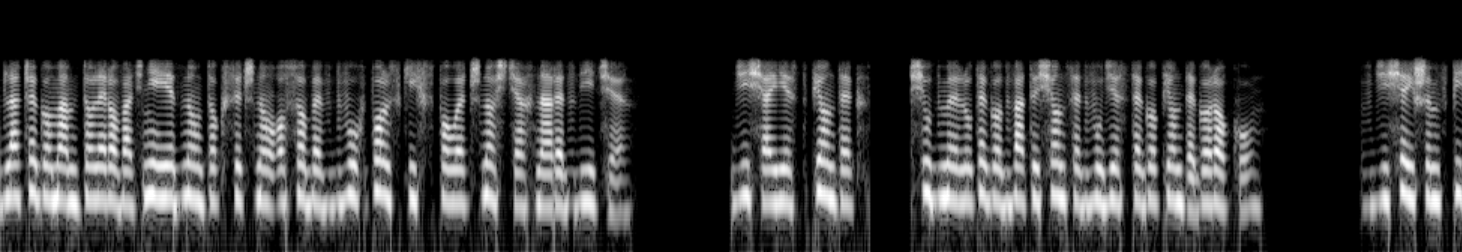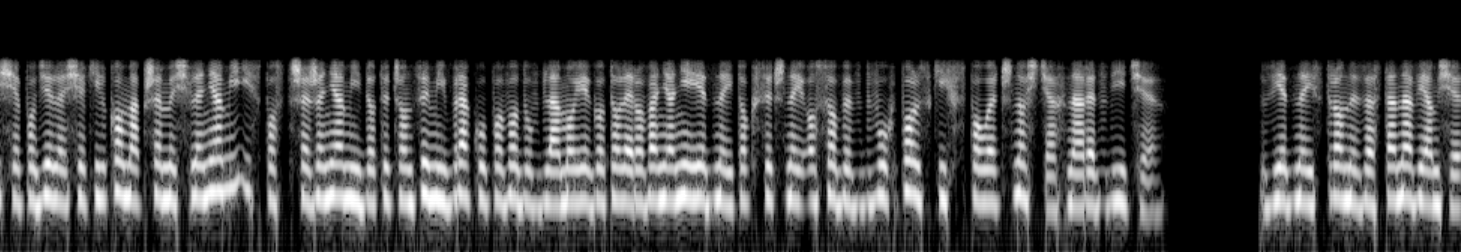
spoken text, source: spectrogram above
Dlaczego mam tolerować niejedną toksyczną osobę w dwóch polskich społecznościach na Reddicie? Dzisiaj jest piątek, 7 lutego 2025 roku. W dzisiejszym wpisie podzielę się kilkoma przemyśleniami i spostrzeżeniami dotyczącymi braku powodów dla mojego tolerowania niejednej toksycznej osoby w dwóch polskich społecznościach na Reddicie. Z jednej strony zastanawiam się,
